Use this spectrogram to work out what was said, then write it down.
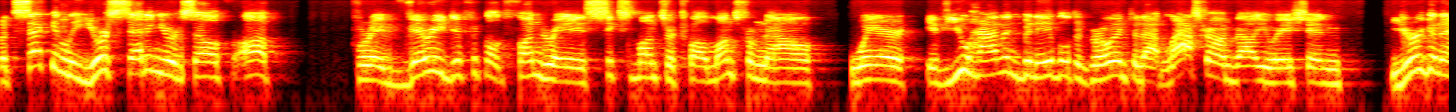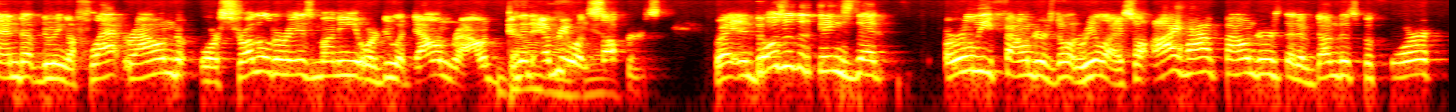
But secondly, you're setting yourself up for a very difficult fundraise six months or 12 months from now, where if you haven't been able to grow into that last round valuation, you're going to end up doing a flat round or struggle to raise money or do a down round, down and then everyone round, yeah. suffers, right? And those are the things that early founders don't realize. So I have founders that have done this before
